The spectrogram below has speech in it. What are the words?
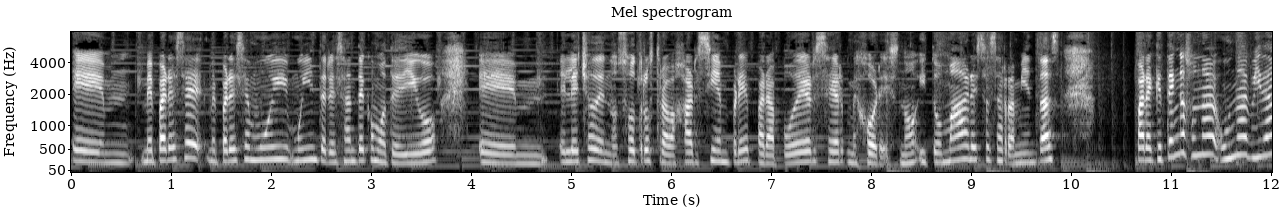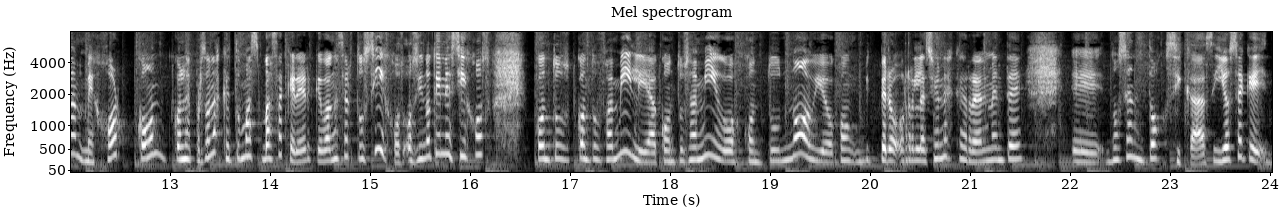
Em, me, parece, me parece muy, muy interesante, como te digo, em, el hecho de nosotros trabajar siempre para poder ser mejores, ¿no? Y tomar esas herramientas para que tengas una, una vida mejor con, con, las personas que tú más vas a querer, que van a ser tus hijos. O si no tienes hijos, con tu, con tu familia, con tus amigos, con tu novio, con, pero relaciones que realmente eh, no sean tóxicas. Y yo sé que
